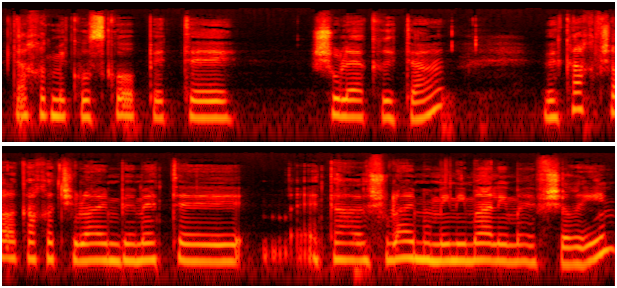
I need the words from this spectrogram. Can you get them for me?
תחת מיקרוסקופ את שולי הכריתה. וכך אפשר לקחת שוליים באמת, אה, את השוליים המינימליים האפשריים.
